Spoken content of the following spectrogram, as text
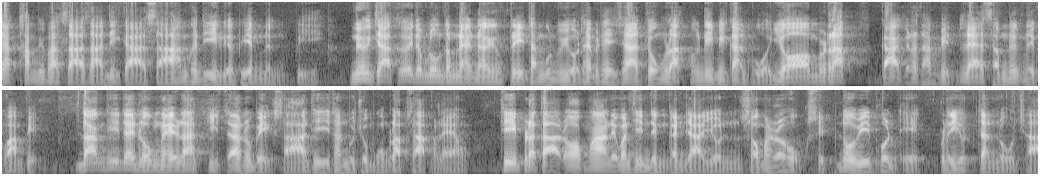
จากคำพิพากษาศาลฎีกา 3 คดีเหลือเพียง 1 ปี เนื่องจากเคยดำรงตำแหน่งนายกรัฐมนตรีทำคุณประโยชน์ให้ประเทศชาติจงรักภักดีมีการผัวยอมรับการกระทำผิดและสำนึกในความผิด ดังที่ได้ลงในราชกิจจานุเบกษาที่ท่านผู้ชมคงรับทราบมาแล้ว ที่ประกาศออกมาในวันที่ 1 กันยายน 2560 โดยมีพลเอกประยุทธ์จันทร์โอชา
